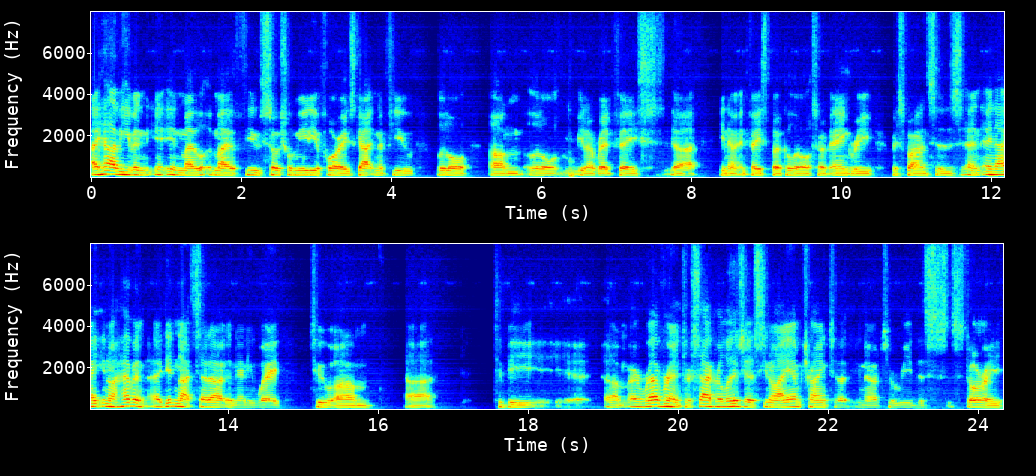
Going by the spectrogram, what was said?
I have even in my my few social media forays gotten a few little um, little you know red face uh, you know in Facebook a little sort of angry responses and and I you know I haven't I did not set out in any way to um, uh, to be um, irreverent or sacrilegious you know I am trying to you know to read this story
